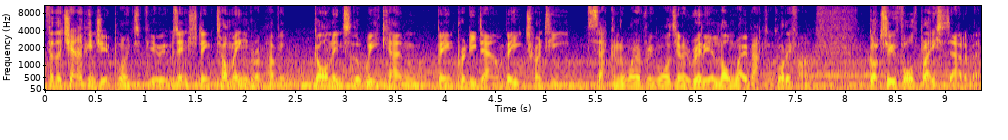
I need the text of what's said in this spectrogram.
for the championship point of view, it was interesting. Tom Ingram, having gone into the weekend being pretty downbeat, 22nd or whatever he was, you know, really a long way back in qualifying, got two fourth places out of it.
